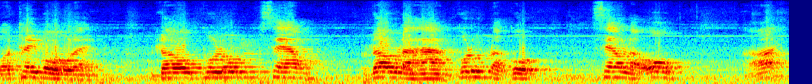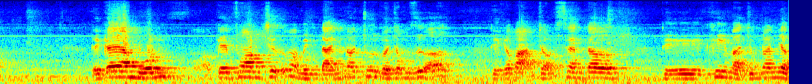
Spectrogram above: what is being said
có table này row column cell. Row là hàng column là cột cell là ô. Đấy. thì các em muốn cái form chữ mà mình đánh nó chui vào trong giữa thì các bạn chọn center, thì khi mà chúng ta nhập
